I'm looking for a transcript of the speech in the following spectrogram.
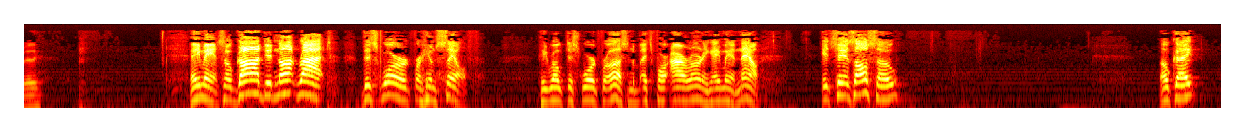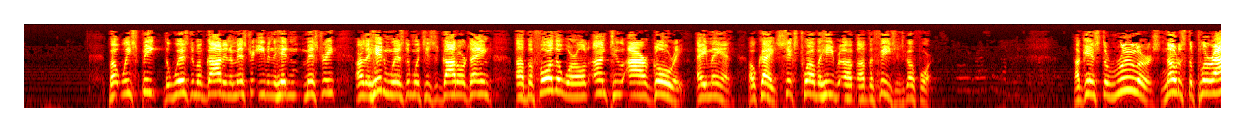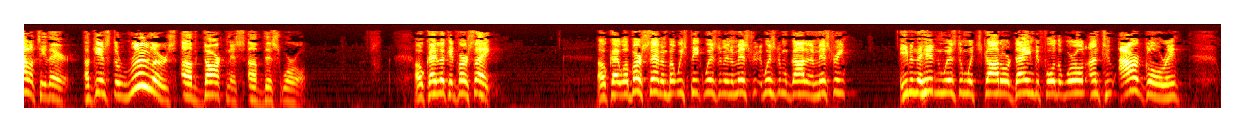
Really? Amen. So God did not write this word for himself. He wrote this word for us, and it's for our learning. Amen. Now, it says also, okay, but we speak the wisdom of God in a mystery, even the hidden mystery, or the hidden wisdom which is God ordained uh, before the world unto our glory. Amen. Okay, 612 of, Hebrew, of, of Ephesians. Go for it against the rulers. Notice the plurality there. Against the rulers of darkness of this world. Okay, look at verse 8. Okay, well, verse 7, but we speak wisdom in a mystery, wisdom of God in a mystery, even the hidden wisdom which God ordained before the world unto our glory,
